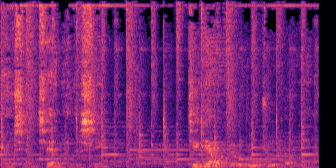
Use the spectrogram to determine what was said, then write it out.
也有想见你的心。今天我就入驻抖音。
